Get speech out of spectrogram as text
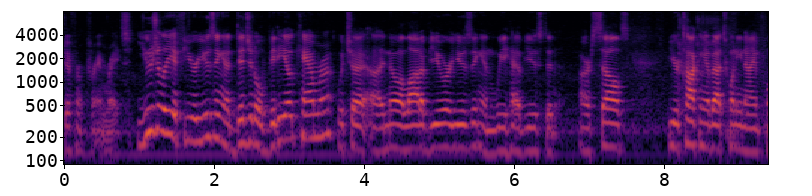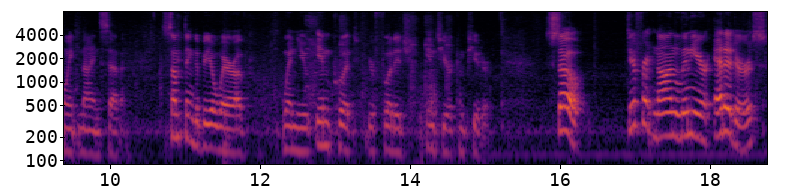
different frame rates. Usually, if you're using a digital video camera, which I, I know a lot of you are using, and we have used it ourselves, you're talking about 29.97. Something to be aware of when you input your footage into your computer. So, different nonlinear editors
